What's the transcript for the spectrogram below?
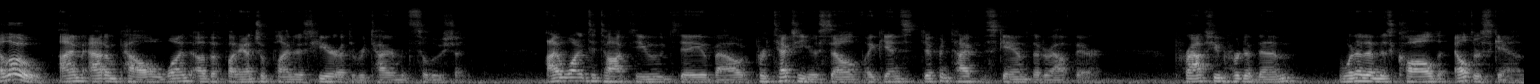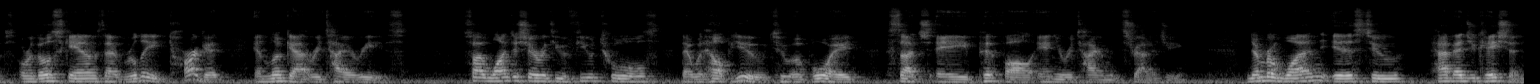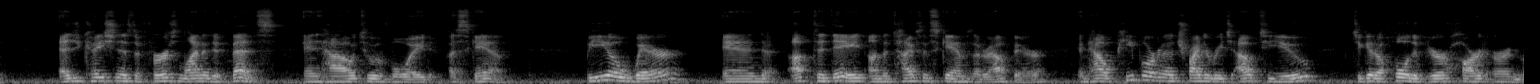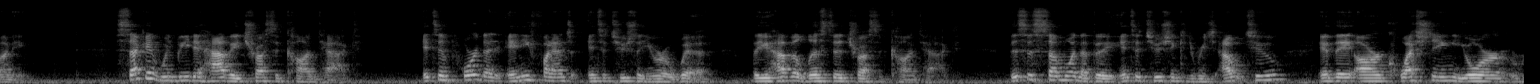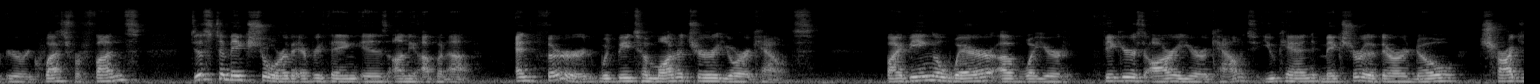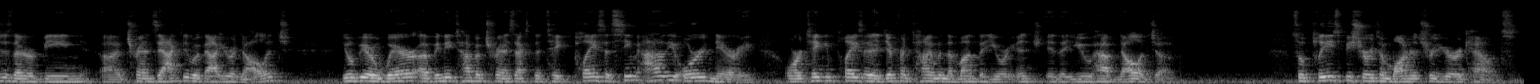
Hello, I'm Adam Powell, one of the financial planners here at the Retirement Solution. I wanted to talk to you today about protecting yourself against different types of scams that are out there. Perhaps you've heard of them. One of them is called elder scams, or those scams that really target and look at retirees. So I wanted to share with you a few tools that would help you to avoid such a pitfall in your retirement strategy. Number one is to have education. Education is the first line of defense in how to avoid a scam. Be aware and up to date on the types of scams that are out there and how people are going to try to reach out to you to get a hold of your hard earned money. Second would be to have a trusted contact. It's important that any financial institution that you are with that you have a listed trusted contact. This is someone that the institution can reach out to if they are questioning your, your request for funds, just to make sure that everything is on the up and up. And third would be to monitor your accounts. By being aware of what your figures are in your account, you can make sure that there are no charges that are being uh, transacted without your knowledge. You'll be aware of any type of transaction that take place that seem out of the ordinary or taking place at a different time in the month that you are in, that you have knowledge of. So please be sure to monitor your accounts.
